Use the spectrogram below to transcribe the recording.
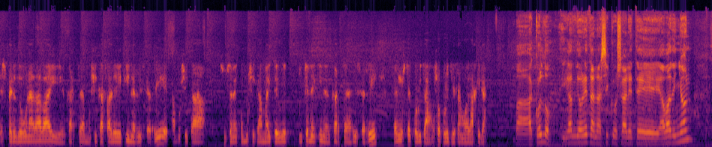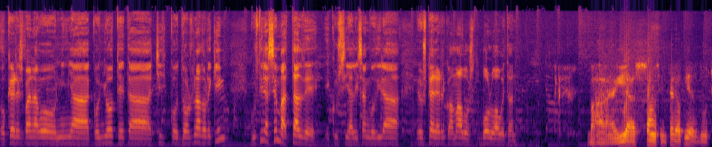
espero duguna da bai elkartea musika zaleekin herri zerri eta musika zuzeneko musika maite dutenekin elkartzea herri zerri eta ni uste polita, oso politi izango dela jira. Ba, Koldo, igande honetan hasiko zarete abadinon, oker banago nina konjot eta txiko tornadorekin, guztira zenbat talde ikusi izango dira Euskal Herriko amabost bolo hauetan? Ba, egia san zintzeroki ez dut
